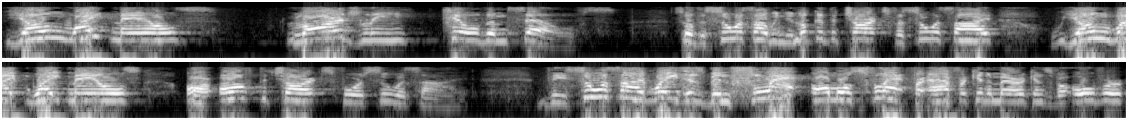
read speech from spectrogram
Young white males largely kill themselves. So the suicide, when you look at the charts for suicide, young white, white males are off the charts for suicide. The suicide rate has been flat, almost flat for African Americans for over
